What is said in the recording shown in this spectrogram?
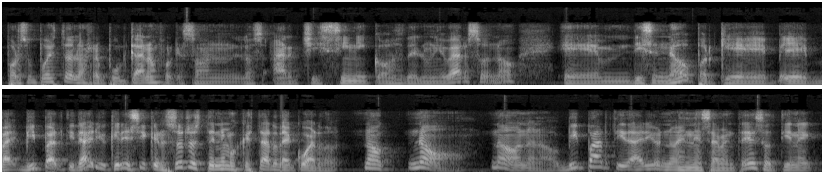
por supuesto los republicanos, porque son los archicínicos del universo, ¿no? Em, dicen, no, porque eh, bipartidario quiere decir que nosotros tenemos que estar de acuerdo. No, no, no, no, no. Bipartidario no es necesariamente eso. Tiene,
